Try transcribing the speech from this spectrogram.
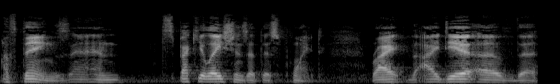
of things and speculations at this point, right? The idea of the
